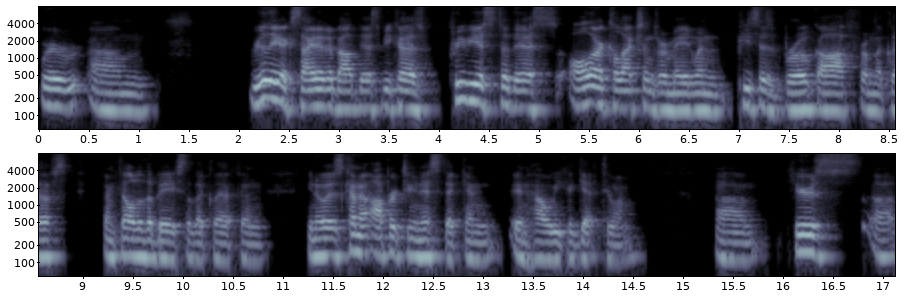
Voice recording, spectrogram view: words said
we're um, really excited about this because previous to this, all our collections were made when pieces broke off from the cliffs and fell to the base of the cliff. And, you know, it was kind of opportunistic in, in how we could get to them. Um, here's uh,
